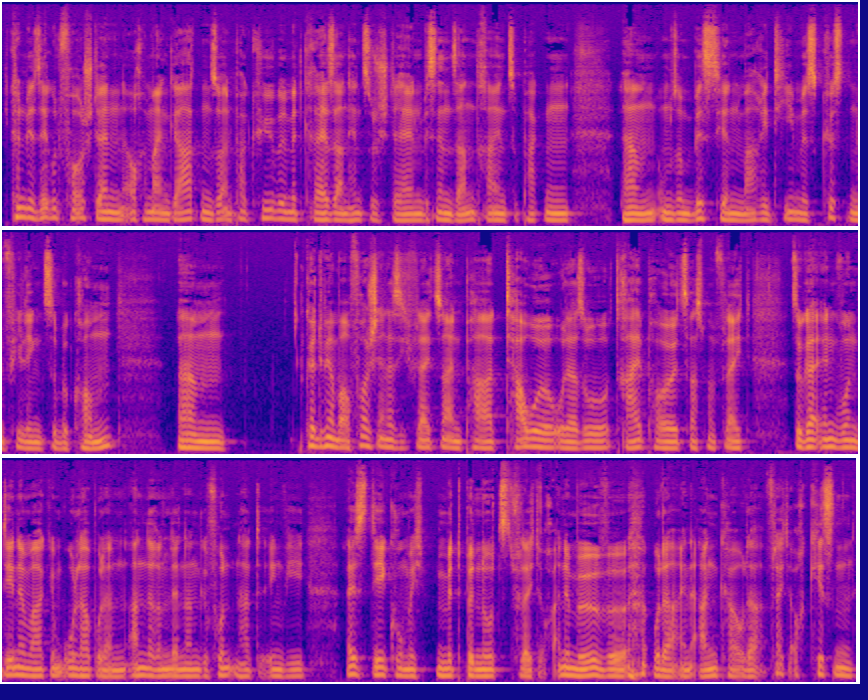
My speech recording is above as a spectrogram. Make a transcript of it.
ich könnte mir sehr gut vorstellen, auch in meinen Garten so ein paar Kübel mit Gräsern hinzustellen, ein bisschen Sand reinzupacken, ähm, um so ein bisschen maritimes Küstenfeeling zu bekommen. Ähm, könnte mir aber auch vorstellen, dass ich vielleicht so ein paar Taue oder so Treibholz, was man vielleicht sogar irgendwo in Dänemark im Urlaub oder in anderen Ländern gefunden hat, irgendwie als Deko mit benutzt, vielleicht auch eine Möwe oder ein Anker oder vielleicht auch Kissen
